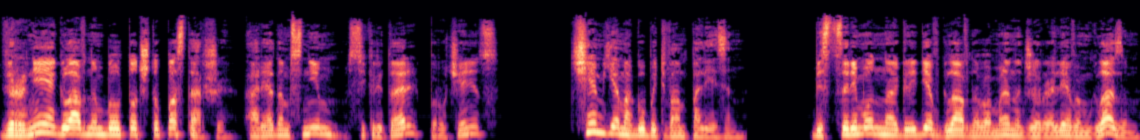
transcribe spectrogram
Вернее, главным был тот, что постарше, а рядом с ним секретарь, порученец. «Чем я могу быть вам полезен?» Бесцеремонно оглядев главного менеджера левым глазом,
